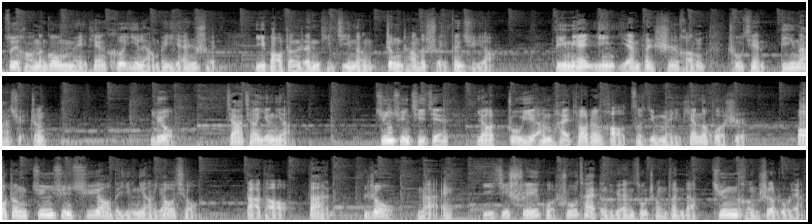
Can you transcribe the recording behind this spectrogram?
最好能够每天喝一两杯盐水，以保证人体机能正常的水分需要，避免因盐分失衡出现低钠血症。六，加强营养，军训期间要注意安排调整好自己每天的伙食，保证军训需要的营养要求，达到蛋、肉、奶。以及水果、蔬菜等元素成分的均衡摄入量，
